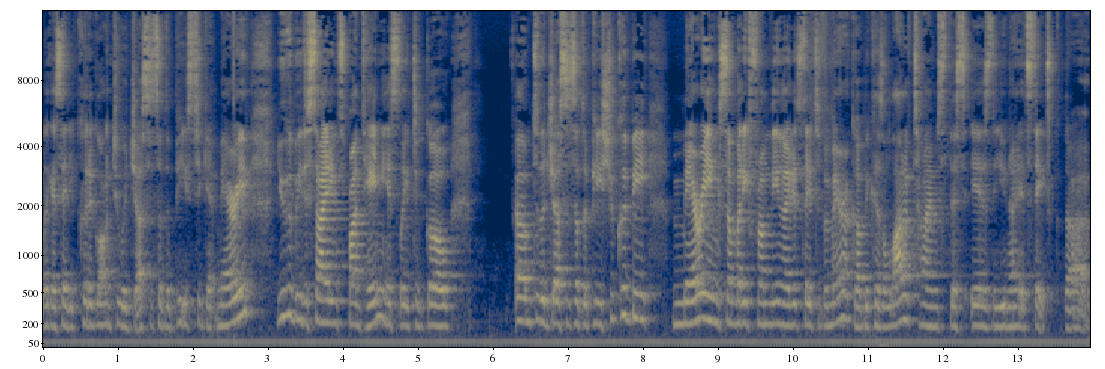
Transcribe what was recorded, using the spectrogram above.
like I said, you could have gone to a justice of the peace to get married. You could be deciding spontaneously to go um, to the justice of the peace. You could be marrying somebody from the United States of America because a lot of times this is the United States. Uh,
